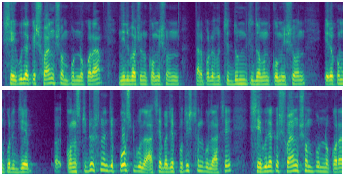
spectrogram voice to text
সেগুলোকে স্বয়ংসম্পূর্ণ করা, নির্বাচন কমিশন, তারপরে হচ্ছে দুর্নীতি দমন কমিশন, এরকম করে যে কনস্টিটিউশনাল যে পোস্টগুলো আছে বা যে প্রতিষ্ঠানগুলো আছে, সেগুলোকে স্বয়ংসম্পূর্ণ করা,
